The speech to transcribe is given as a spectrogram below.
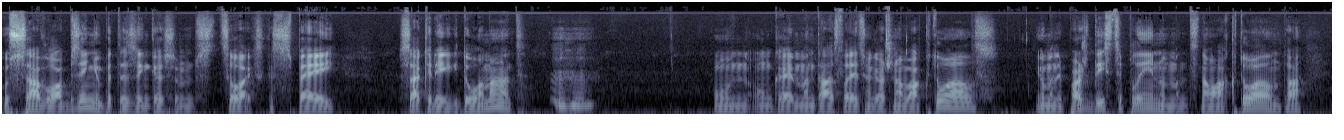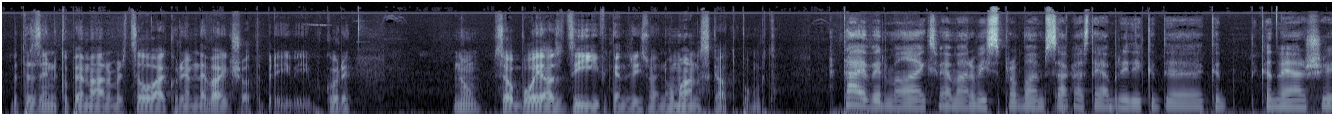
uz savu apziņu, bet es zinu, ka esmu cilvēks, kas spēj sakarīgi domāt. Mm -hmm. Un, un ka man tās lietas vienkārši nav aktuālas, jo man ir pašdisciplīna un man tas nav aktuāli. Bet es zinu, ka, piemēram, ir cilvēki, kuriem nevajag šo brīvību, kuri nu, sev bojās dzīvi gandrīz vai no manas skatu punkta tā jau ir, man liekas, vienmēr visas problēmas sākās tajā brīdī, kad, eh, kad, kad vienkārši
